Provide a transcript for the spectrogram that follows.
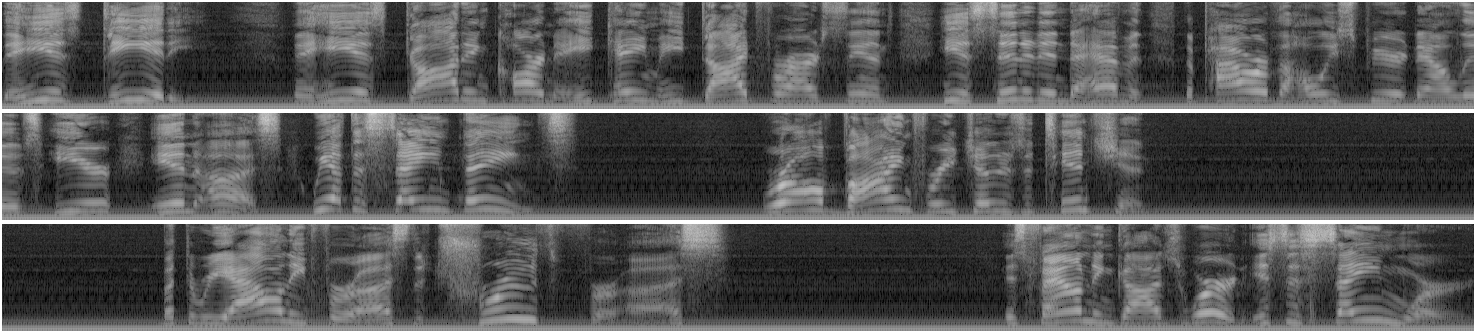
that He is deity, that He is God incarnate. He came, He died for our sins, He ascended into heaven. The power of the Holy Spirit now lives here in us. We have the same things. We're all vying for each other's attention. But the reality for us, the truth for us, is found in God's Word. It's the same Word.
